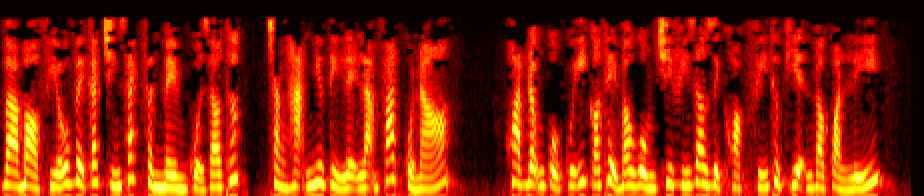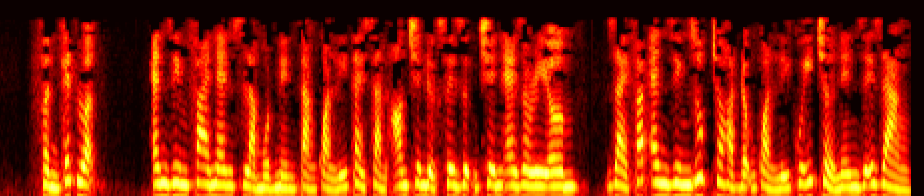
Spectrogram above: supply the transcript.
và bỏ phiếu về các chính sách phần mềm của giao thức, chẳng hạn như tỷ lệ lạm phát của nó. Hoạt động của quỹ có thể bao gồm chi phí giao dịch hoặc phí thực hiện và quản lý. Phần kết luận Enzyme Finance là một nền tảng quản lý tài sản on-chain được xây dựng trên Ethereum. Giải pháp Enzyme giúp cho hoạt động quản lý quỹ trở nên dễ dàng,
